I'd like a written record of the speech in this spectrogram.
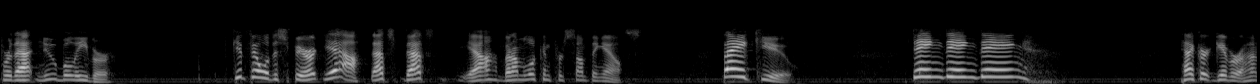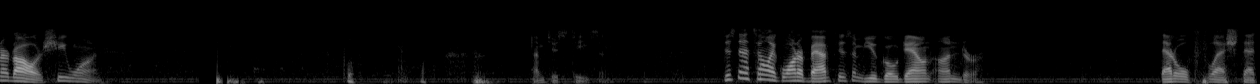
for that new believer? Get filled with the Spirit. Yeah, that's that's yeah, but I'm looking for something else. Thank you. Ding ding ding. Heckert, give her a hundred dollars. She won. I'm just teasing. Doesn't that sound like water baptism? You go down under that old flesh, that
